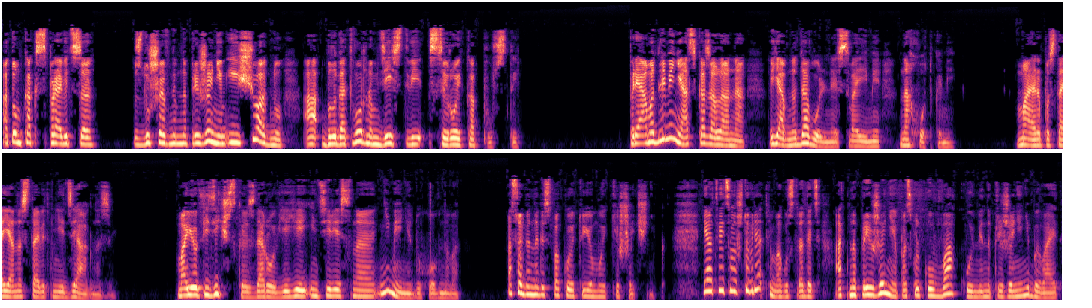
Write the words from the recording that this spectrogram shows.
о том, как справиться с душевным напряжением, и еще одну о благотворном действии сырой капусты. «Прямо для меня», — сказала она, явно довольная своими находками. Майра постоянно ставит мне диагнозы. Мое физическое здоровье ей интересно не менее духовного. Особенно беспокоит ее мой кишечник. Я ответила, что вряд ли могу страдать от напряжения, поскольку в вакууме напряжения не бывает.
